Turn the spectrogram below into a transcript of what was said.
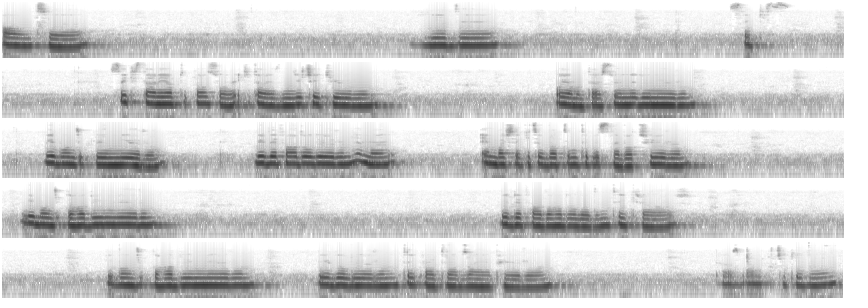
6 7 8 8 tane yaptıktan sonra 2 tane zincir çekiyorum. Oyamın ters yönüne dönüyorum. Bir boncuk düğümlüyorum. Bir defa doluyorum. Hemen en baştaki tırbattığın tepesine batıyorum. Bir boncuk daha düğümlüyorum. Bir defa daha doladım. Tekrar. Bir boncuk daha düğümlüyorum. Bir doluyorum. Tekrar trabzan yapıyorum. Biraz boncuk çekelim.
